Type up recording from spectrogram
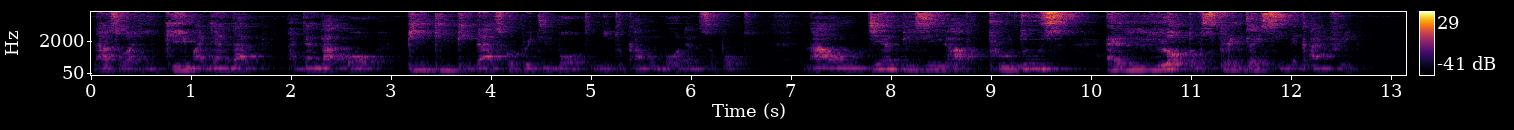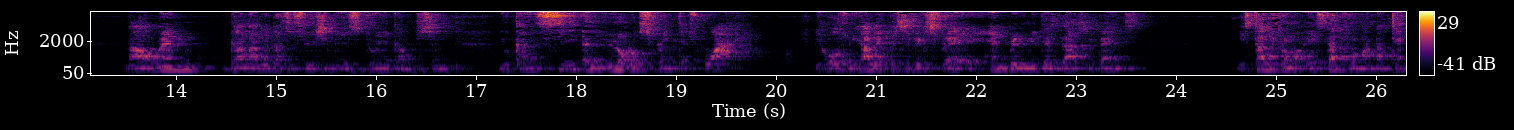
That's why he came agenda agenda called PPP. That's cooperative board. Need to come on board and support. Now GNPC have produced a lot of sprinters in the country. Now, when Ghana Lead Association is doing competition, you can see a lot of sprinters. Why? Because we have a Pacific Square 100 meters dash event. It started from it started from under 10.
